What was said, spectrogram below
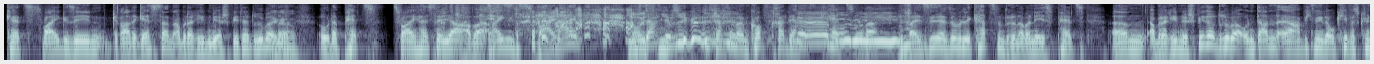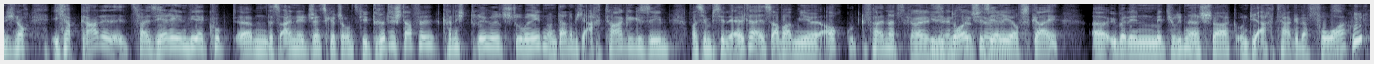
Cats 2 gesehen, gerade gestern, aber da reden wir ja später drüber, Ja, ne? genau. Oder Pets 2 heißt der ja, aber eigentlich. Nein, Neues ich dachte, Musical? Ich dachte in meinem Kopf gerade, der heißt Cats, oder? Weil es sind ja so viele Katzen drin, aber nee, ist Pets. Ähm, aber da reden wir später drüber und dann äh, habe ich mir gedacht, okay, was könnte ich noch? Ich habe gerade zwei Serien wieder geguckt. Ähm, das eine Jessica Jones, die dritte Staffel, kann ich drüber, drüber reden. Und dann habe ich acht Tage gesehen, was ja ein bisschen älter ist, aber mir auch gut gefallen hat. Sky, die Diese deutsche Endzeitserie. Serie auf Sky äh, über den Meteoriteneinschlag und die acht Tage davor. Gut.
